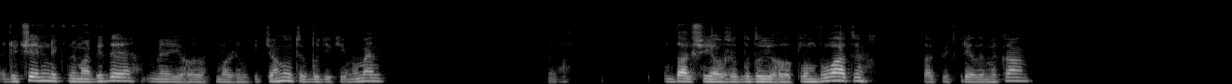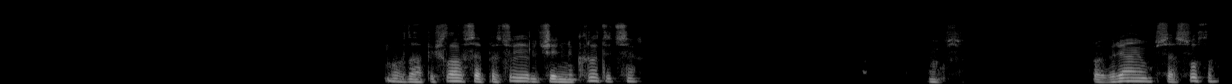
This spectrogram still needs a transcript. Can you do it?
Лічильник, нема біди, ми його можемо підтягнути в будь-який момент. Далі я вже буду його пломбувати. Так, відкрили ми кран. Вода пішла, все працює, лічильник крутиться. Ось. Провіряємо, все сухо.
